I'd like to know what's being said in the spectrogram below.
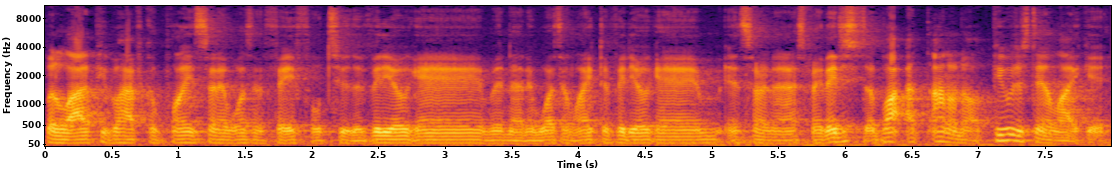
but a lot of people have complaints that it wasn't faithful to the video game and that it wasn't like the video game in certain aspects. They just I I don't know. People just didn't like it.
